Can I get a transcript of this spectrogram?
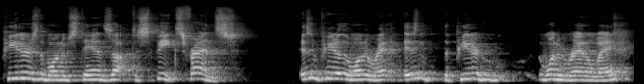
Peter's the one who stands up to speaks. Friends, isn't Peter the one who ran, isn't the Peter who the one who ran away?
